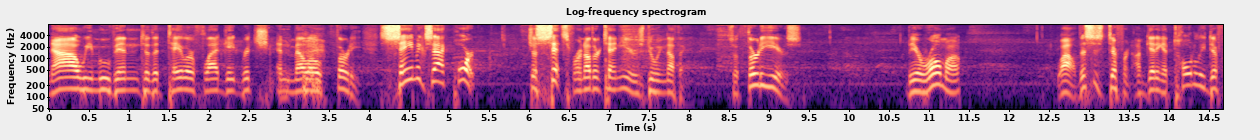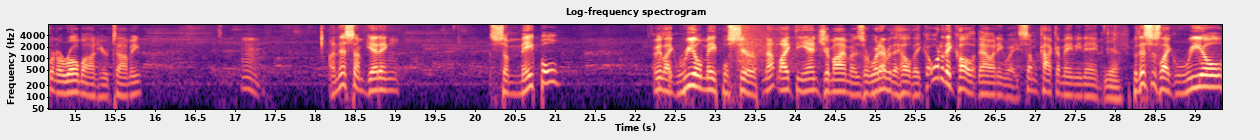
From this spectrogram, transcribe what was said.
Now we move into the Taylor Fladgate Rich and Mellow 30. Same exact port, just sits for another 10 years doing nothing. So 30 years. The aroma, wow, this is different. I'm getting a totally different aroma on here, Tommy. Mm. On this, I'm getting some maple. I mean, like real maple syrup, not like the Aunt Jemimas or whatever the hell they call. What do they call it now, anyway? Some cockamamie name. Yeah. But this is like real.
